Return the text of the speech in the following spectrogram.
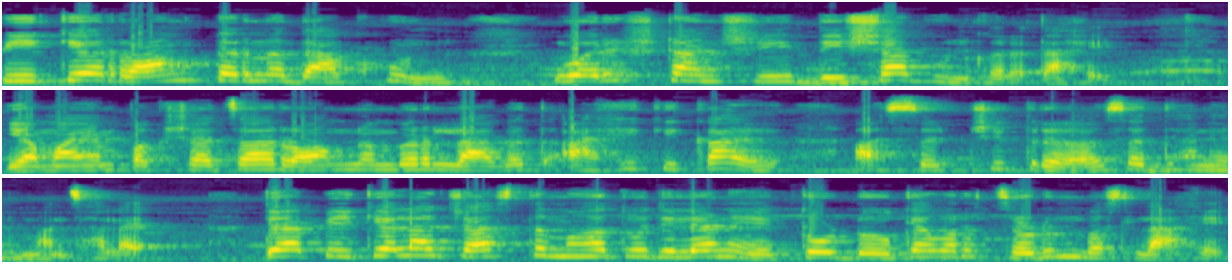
पी के रॉंग टर्न दाखवून वरिष्ठांची दिशाभूल करत आहे. एम आय एम पक्षाचा रॉंग नंबर लागत आहे की काय असं चित्र सध्या निर्माण झालंय. त्या पिकेला जास्त महत्त्व दिल्याने तो डोक्यावर चढून बसला आहे.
